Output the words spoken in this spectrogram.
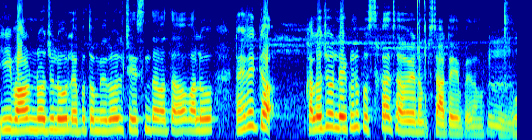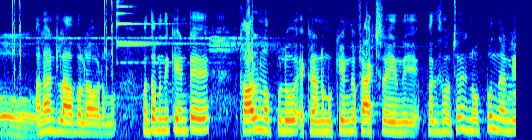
ఈ వారం రోజులు లేకపోతే తొమ్మిది రోజులు చేసిన తర్వాత వాళ్ళు డైరెక్ట్గా కళ్ళజోడు లేకుండా పుస్తకాలు చదివేయడం స్టార్ట్ అయిపోయింది అన్నమాట. ఓ. అలాంటి లాభాలు రావడము. కొంతమందికి అంటే కాలు నొప్పులు ఎక్కడైనా ముఖ్యంగా ఫ్రాక్చర్ అయ్యింది పది సంవత్సరాల నుంచి నొప్పి ఉందండి.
